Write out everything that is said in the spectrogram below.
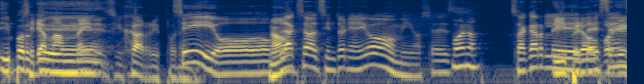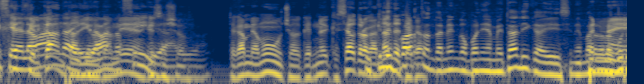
Y porque- Sería más Maiden sin Harris, por Sí, o ¿No? Black Sabbath, Sintonia y Omi, o sea, es- Bueno, sacarle Y pero la esencia de la banda canta, y que digo, la banda también, qué siga. sé yo. digo. Te cambia mucho. Que, no- que sea otro Y cantante. Cliff te ca- Barton también componía Metallica y sin Pero embargo no lo era la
